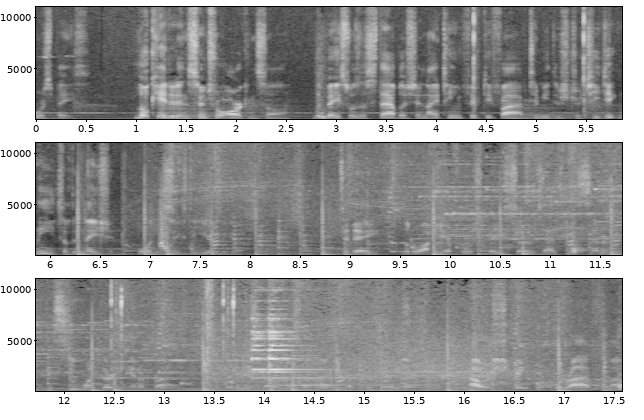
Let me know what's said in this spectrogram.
Force Base. Located in central Arkansas, the base was established in 1955 to meet the strategic needs of the nation more than 60 years ago. Today, Little Rock Air Force Base serves as the center of the C-130 enterprise and is known as the home of the nation. Our strength is derived from our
